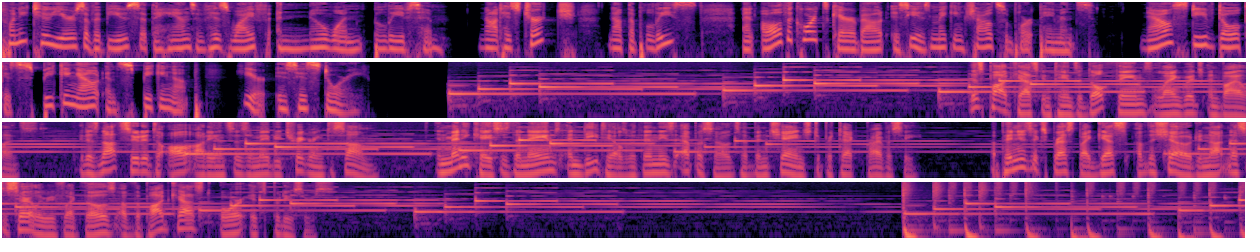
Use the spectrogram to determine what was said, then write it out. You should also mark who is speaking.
Speaker 1: 22 years of abuse at the hands of his wife, and no one believes him. Not his church, not the police, and all the courts care about is he is making child support payments. Now Steve Dolk is speaking out and speaking up. Here is his story.
Speaker 2: This podcast contains adult themes, language, and violence. It is not suited to all audiences and may be triggering to some. In many cases, the names and details within these episodes have been changed to protect privacy. Opinions expressed by guests of the show do not necessarily reflect those of the podcast or its producers.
